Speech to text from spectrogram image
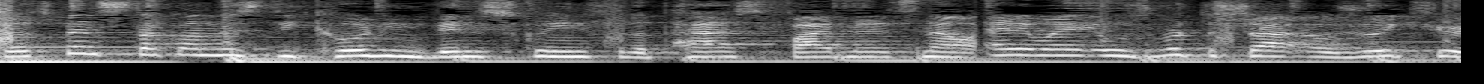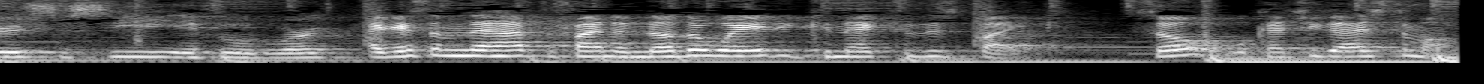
so it's been stuck on this decoding VIN screen for the past five minutes now. Anyway, it was worth the shot. I was really curious to see if it would work. I guess I'm gonna have to find another way to connect to this bike. So, we'll catch you guys tomorrow.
